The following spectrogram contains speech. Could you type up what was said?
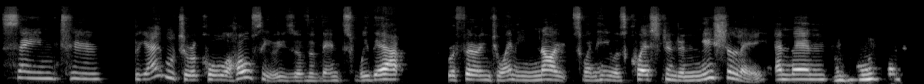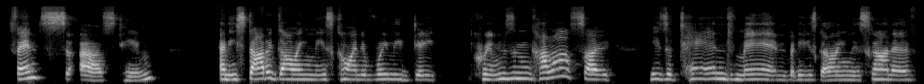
seemed to be able to recall a whole series of events without referring to any notes when he was questioned initially, and then mhm. Fence asked him, and he started going this kind of really deep crimson color. So he's a tanned man, but he's going this kind of,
